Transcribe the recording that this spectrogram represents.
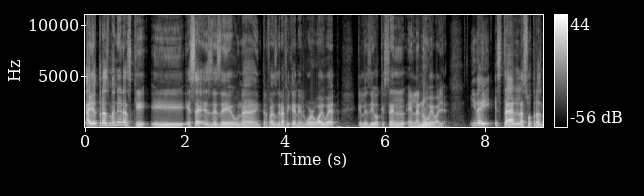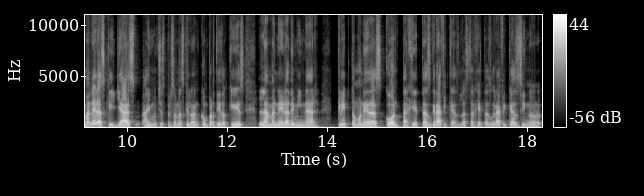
hay otras maneras que eh, esa es desde una interfaz gráfica en el World Wide Web, que les digo que está en, en la nube, vaya. Y de ahí están las otras maneras que ya hay muchas personas que lo han compartido, que es la manera de minar criptomonedas con tarjetas gráficas. Las tarjetas gráficas, si, no,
